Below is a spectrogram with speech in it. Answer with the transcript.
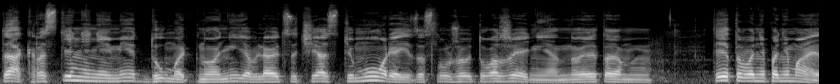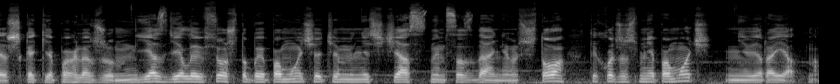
Так, растения не умеют думать, но они являются частью моря и заслуживают уважения. Но это... Ты этого не понимаешь, как я погляжу. Я сделаю все, чтобы помочь этим несчастным созданиям. Что? Ты хочешь мне помочь? Невероятно.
